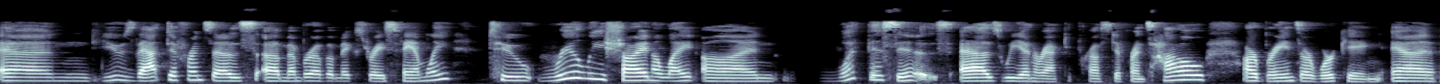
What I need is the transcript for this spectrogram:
and use that difference as a member of a mixed race family to really shine a light on what this is as we interact across difference, how our brains are working, and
